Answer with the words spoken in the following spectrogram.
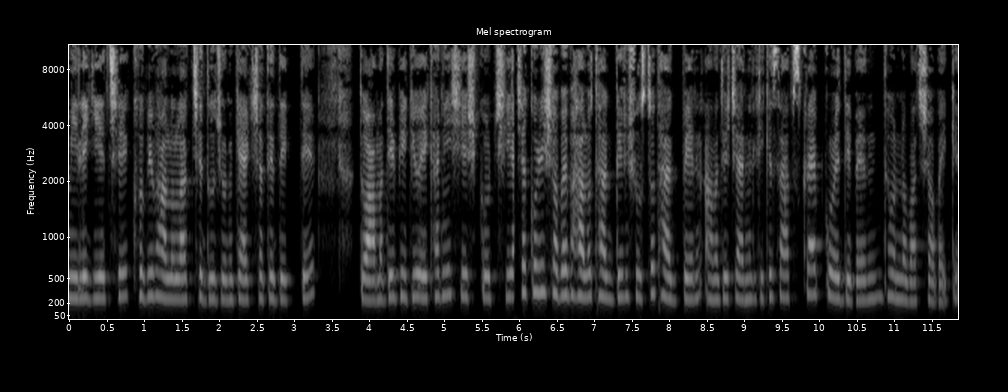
মিলে গিয়েছে। খুবই ভালো লাগছে দুজনকে একসাথে দেখতে। তো আমাদের ভিডিও এখানেই শেষ করছি। আশা করি সবাই ভালো থাকবেন, সুস্থ থাকবেন। আমাদের চ্যানেলটিকে সাবস্ক্রাইব করে দেবেন। ধন্যবাদ সবাইকে।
